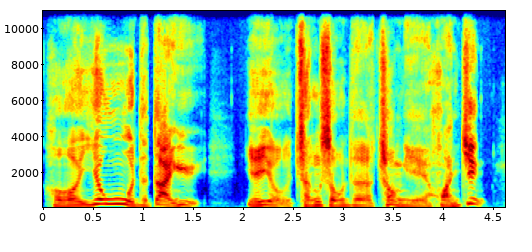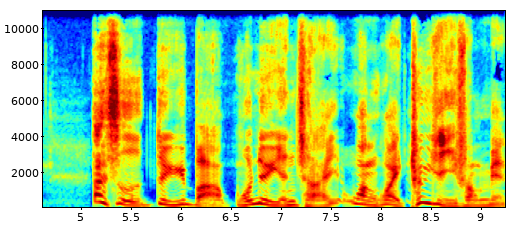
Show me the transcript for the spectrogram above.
和优渥的待遇，也有成熟的创业环境。但是对于把国内人才往外推这一方面，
